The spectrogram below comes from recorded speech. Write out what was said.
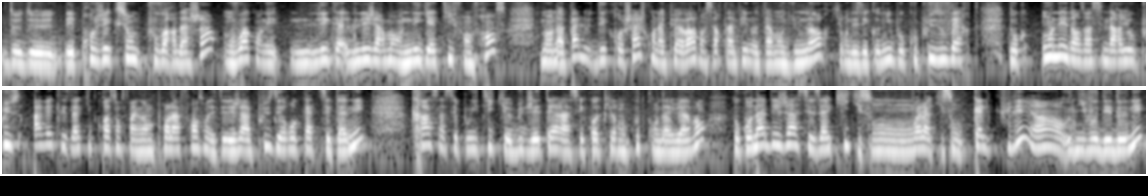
de, de- des projections de pouvoir d'achat, on voit qu'on est légèrement négatif en France, mais on n'a pas le décrochage qu'on a pu avoir dans certains pays, notamment du Nord, qui ont des économies beaucoup plus ouvertes. Donc on est dans un scénario plus avec les acquis de croissance. Par exemple, pour la France, on était déjà à plus 0,4 cette année, grâce à ces politiques budgétaires, à ces quoi qu'il en coûte qu'on a eu avant. Donc on a déjà ces acquis qui sont, voilà, qui sont calculés hein, au niveau des données.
